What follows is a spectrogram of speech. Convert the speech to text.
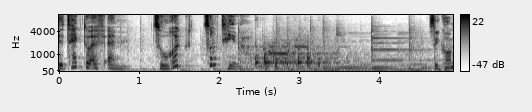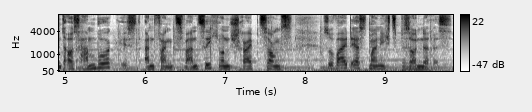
Detektor FM. Zurück zum Thema. Sie kommt aus Hamburg, ist Anfang 20 und schreibt Songs. Soweit erstmal nichts Besonderes.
